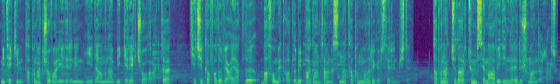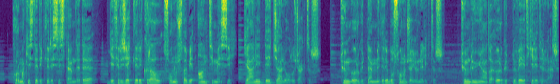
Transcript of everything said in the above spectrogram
Nitekim tapınak şövalyelerinin idamına bir gerekçe olarak da keçi kafalı ve ayaklı Baphomet adlı bir pagan tanrısına tapınmaları gösterilmişti. Tapınakçılar tüm semavi dinlere düşmandırlar. Kurmak istedikleri sistemde de getirecekleri kral sonuçta bir anti-mesih yani deccal olacaktır. Tüm örgütlenmeleri bu sonuca yöneliktir. Tüm dünyada örgütlü ve etkilidirler.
